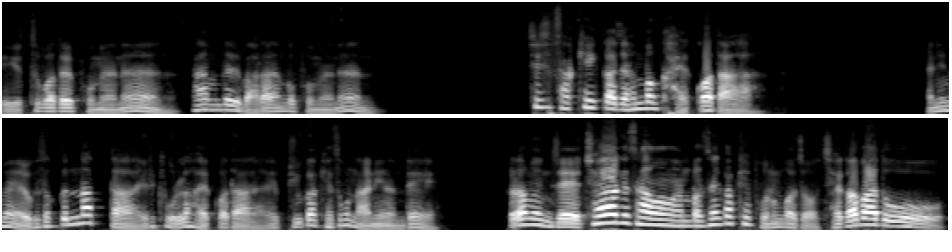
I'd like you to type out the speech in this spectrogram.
유튜버들 보면은 사람들이 말하는 거 보면은 74K까지 한번 갈 거다. 아니면 여기서 끝났다. 이렇게 올라갈 거다. 뷰가 계속 나뉘는데 그러면 이제 최악의 상황 한번 생각해 보는 거죠. 제가 봐도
